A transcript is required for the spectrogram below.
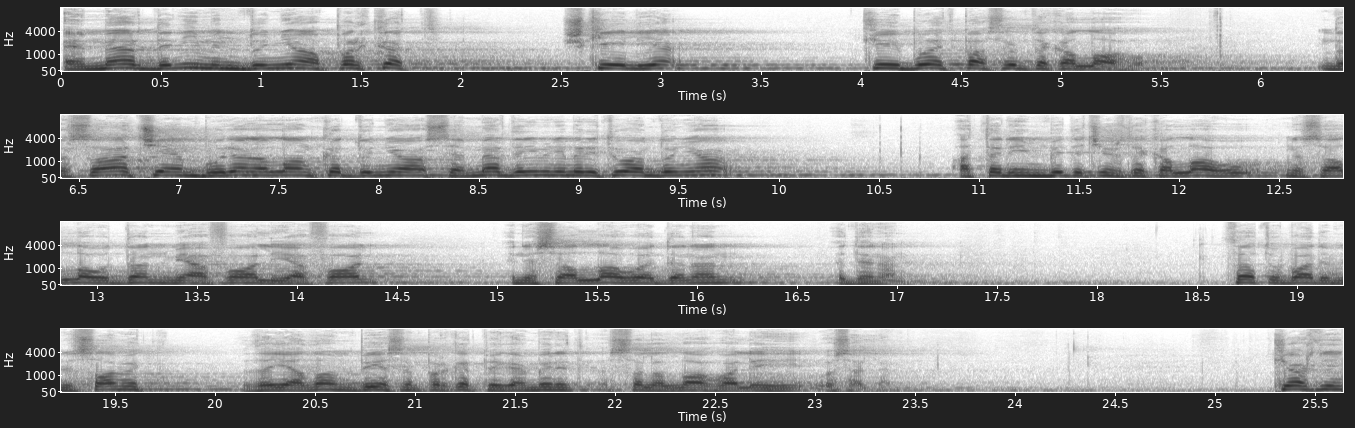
e merr dënimin në dunja për këtë shkelje, kjo i bëhet pastrim tek Allahu. Ndërsa atë që e mbulon Allahu në këtë dunja s'e merr dënimin e merituar në dunja, atij i mbetet çështja tek Allahu, nëse Allahu don me ia fal, ia fal, e nëse Allahu e dënon, e dënon. Thotë Ubade ibn Samit dhe ia dhamë besën për këtë pejgamberit sallallahu alaihi wasallam. Kjo është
